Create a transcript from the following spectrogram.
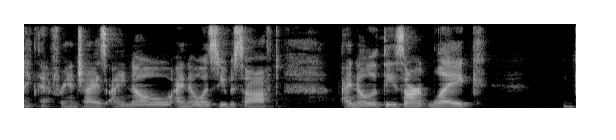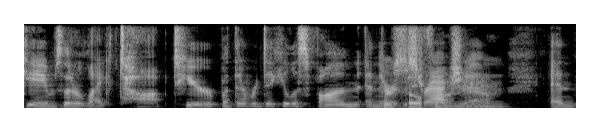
like that franchise. I know, I know it's Ubisoft. I know that these aren't like games that are like top tier, but they're ridiculous fun and they're, They're a so fun, distraction. And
